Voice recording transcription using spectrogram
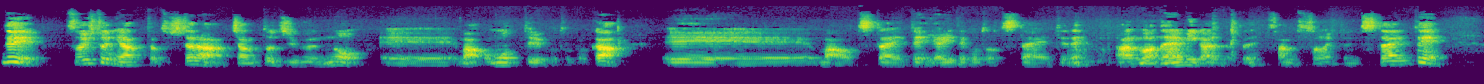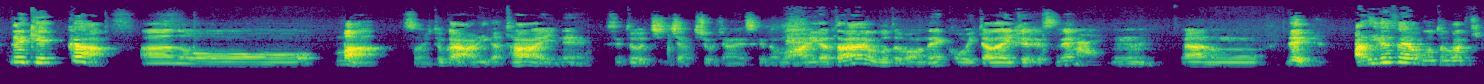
で、そういう人に会ったとしたら、ちゃんと自分の、えーまあ、思っていることとか、えーまあ、を伝えて、やりたいことを伝えてね、あのまあ、悩みがあるんだったらね、その人に伝えて、で、結果、あのーまあ、その人からありがたいね、瀬戸内寂聴じゃないですけども、ありがたいお言葉をね、こういただいてですね、はいうん。あのーで、ありがたいお言葉き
